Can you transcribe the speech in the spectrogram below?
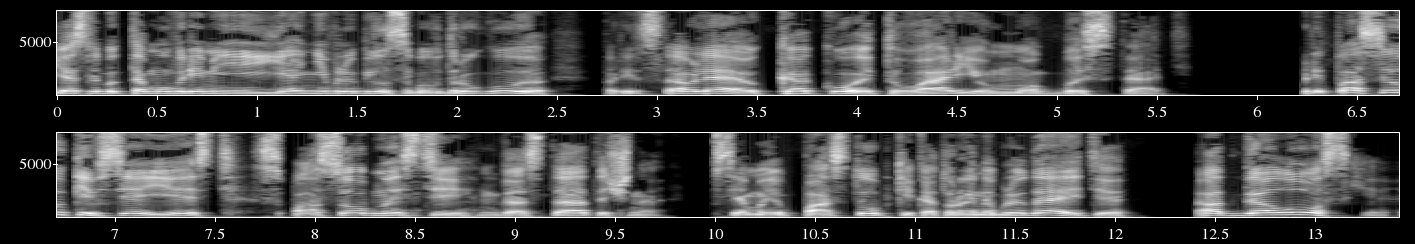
Если бы к тому времени я не влюбился бы в другую, представляю, какой тварью мог бы стать. Предпосылки все есть, способностей достаточно. Все мои поступки, которые наблюдаете, отголоски,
